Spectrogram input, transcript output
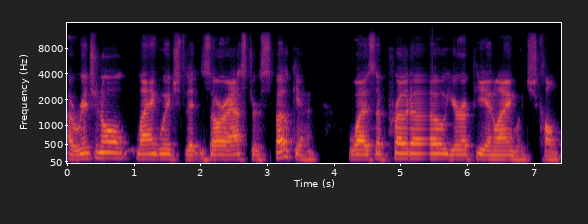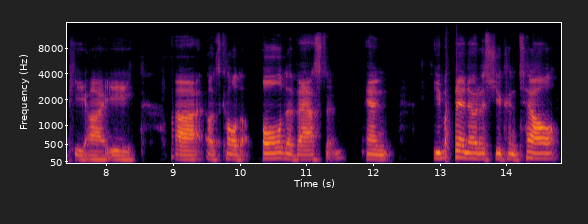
original language that Zoroaster spoke in was a Proto European language called PIE. Uh, it's called Old Avestan. And you might have noticed you can tell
